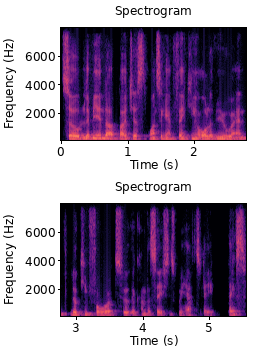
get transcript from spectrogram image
So let me end up by just once again thanking all of you and looking forward to the conversations we have today. Thanks.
